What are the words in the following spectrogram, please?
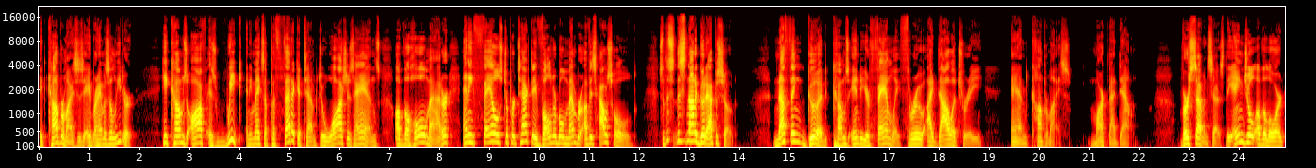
It compromises Abraham as a leader. He comes off as weak and he makes a pathetic attempt to wash his hands of the whole matter, and he fails to protect a vulnerable member of his household. So, this, this is not a good episode. Nothing good comes into your family through idolatry and compromise. Mark that down. Verse 7 says, The angel of the Lord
